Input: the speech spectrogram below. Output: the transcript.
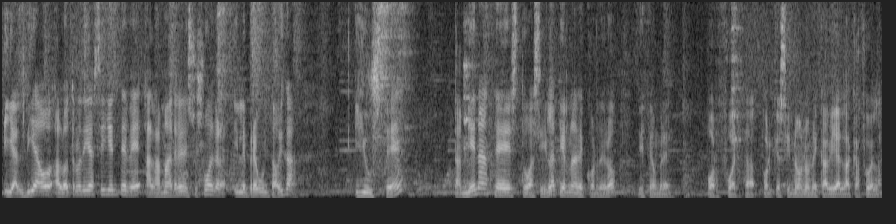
Y al, día, al otro día siguiente ve a la madre de su suegra y le pregunta, oiga, ¿y usted ¿También hace esto así, la pierna de cordero? Dice, hombre, por fuerza, porque si no, no me cabía en la cazuela.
